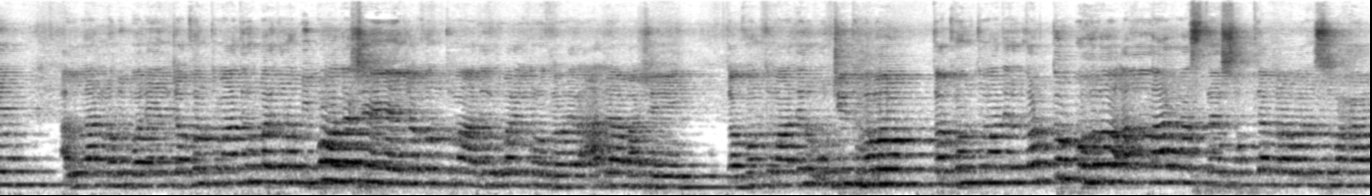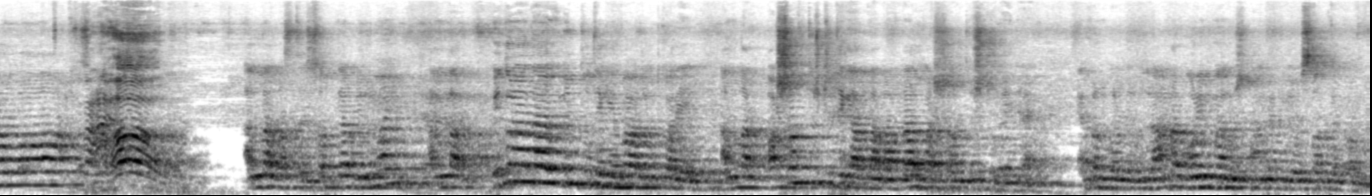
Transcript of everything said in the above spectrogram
করেন আল্লাহ নবী বলেন, যখন তোমাদের উপরে কোনো বিপদ আসে, যখন তোমাদের উপরে কোনো ধরনের আযাব আসে, তখন তোমাদের উচিত হলো, তখন তোমাদের কর্তব্য হলো আল্লাহর রাস্তায় সদকা করা বলেন আল্লাহ রাস্তায় সদকার বিনিময়, আল্লাহ বেদনাদায়ক মৃত্যু থেকে হেফাজত করে আল্লাহ অসন্তুষ্ট থেকে আল্লাহ বান্দার সন্তুষ্ট হয়ে যায়। এখন বলতে আমরা গরিব মানুষ, আমরা কীভাবে সদকা করব?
